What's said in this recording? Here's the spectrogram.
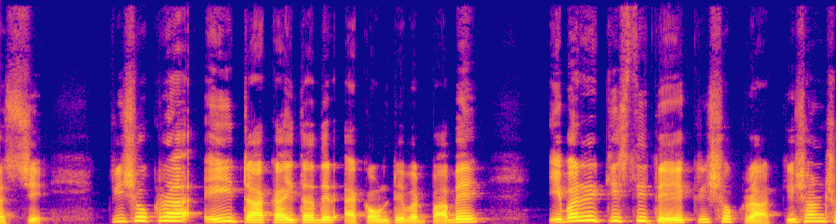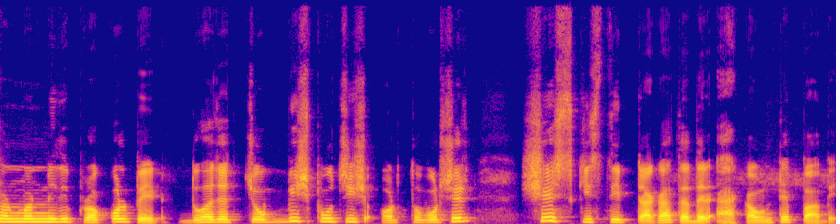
আসছে। কৃষকরা এই টাকাই তাদের অ্যাকাউন্টে এবার পাবে। এবারের কিস্তিতে কৃষকরা কিষাণ সম্মান নিধি প্রকল্পের দু হাজার চব্বিশ পঁচিশ অর্থবর্ষের শেষ কিস্তির টাকা তাদের অ্যাকাউন্টে পাবে।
